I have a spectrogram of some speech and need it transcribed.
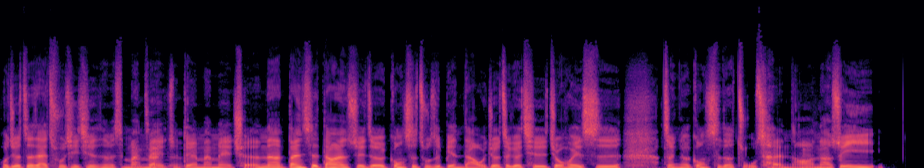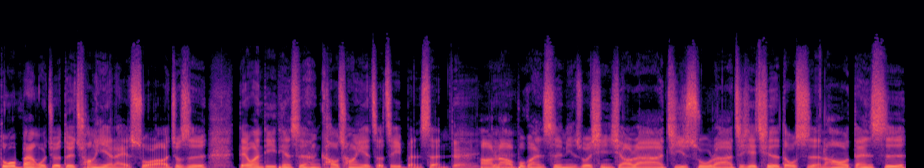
我觉得这在初期其实真的是蛮 match，对，蛮 match 的。那但是当然随着公司组织变大，我觉得这个其实就会是整个公司的组成哦。那所以。多半我觉得对创业来说啊，就是 Day One 第一天是很靠创业者自己本身，对啊，然后不管是你说行销啦、技术啦这些，其实都是。然后，但是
